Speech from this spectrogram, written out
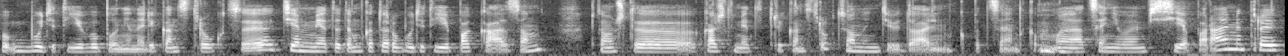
будет ей выполнена реконструкция тем методом, который будет ей показан, потому что каждый метод реконструкции, он индивидуален к пациенткам. Mm-hmm. Мы оцениваем все параметры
